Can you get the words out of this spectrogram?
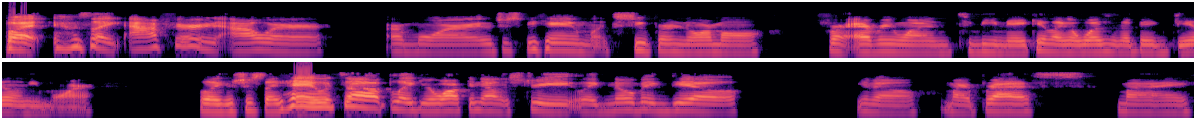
but it was like after an hour or more it just became like super normal for everyone to be naked like it wasn't a big deal anymore like it's just like, hey, what's up? Like you're walking down the street, like no big deal. You know, my breasts, my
